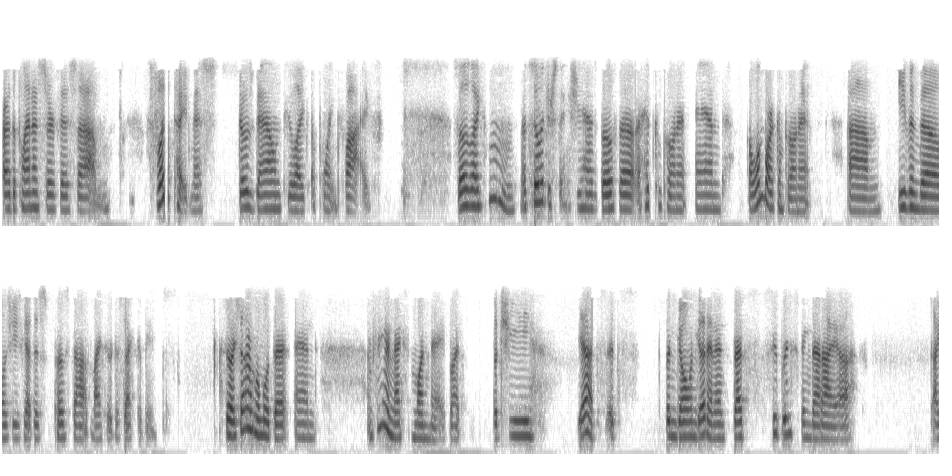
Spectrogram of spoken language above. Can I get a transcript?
or the plantar surface um foot tightness goes down to like a point five. So I was like, hmm, that's so interesting. She has both a, a hip component and a lumbar component, um, even though she's got this post-op microdiscectomy. So I sent her home with it, and I'm seeing her next Monday. But but she, yeah, it's it's been going good, and it's, that's super interesting that I uh I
